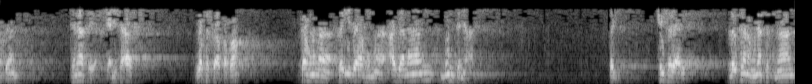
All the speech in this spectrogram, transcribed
ربان تنافيا يعني تعاكس وتساقطا فهما فإذا هما عدمان ممتنعان. طيب كيف ذلك؟ لو كان هناك اثنان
